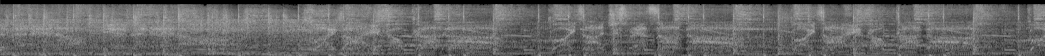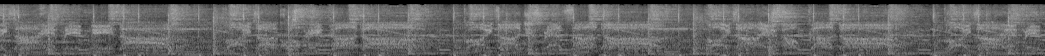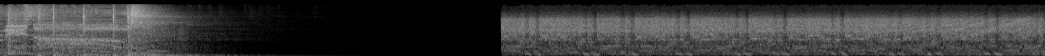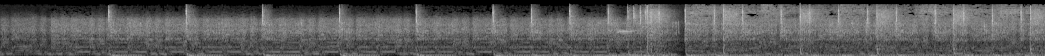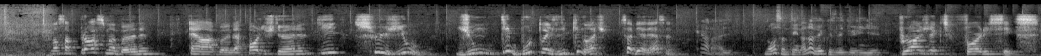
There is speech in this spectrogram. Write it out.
Nossa próxima banda é uma banda paulistana que surgiu de um tributo a Slipknot. Sabia dessa? Caralho. Nossa, não tem nada a ver com o Sleep hoje em dia. Project 46.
